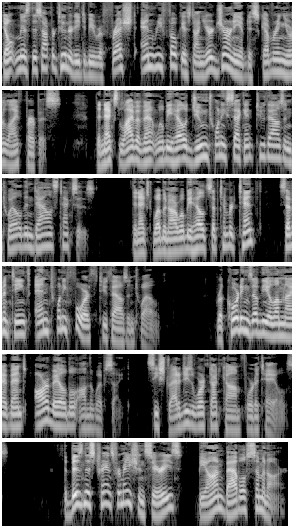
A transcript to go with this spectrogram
Don't miss this opportunity to be refreshed and refocused on your journey of discovering your life purpose. The next live event will be held June 22, 2012 in Dallas, Texas. The next webinar will be held September 10th, 17th, and 24th, 2012. Recordings of the alumni event are available on the website. See strategieswork.com for details. The Business Transformation Series Beyond Babel Seminar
